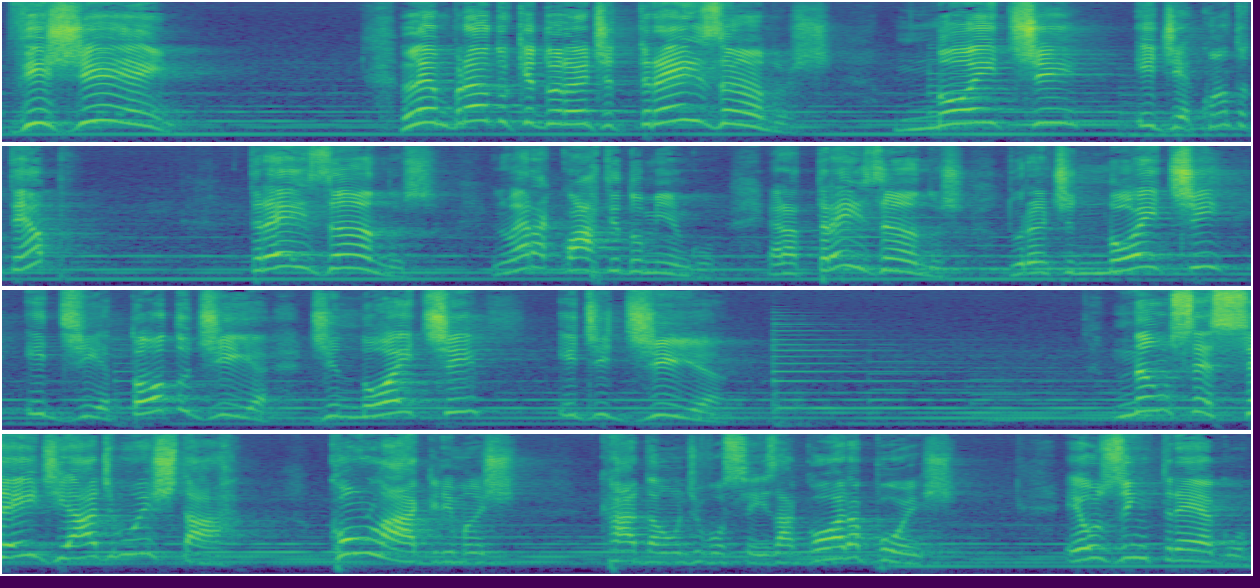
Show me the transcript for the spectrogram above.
vigiem. Lembrando que durante três anos, noite e dia, quanto tempo? Três anos. Não era quarta e domingo, era três anos, durante noite e dia, todo dia, de noite e de dia. Não cessei de admoestar com lágrimas cada um de vocês. Agora, pois, eu os entrego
